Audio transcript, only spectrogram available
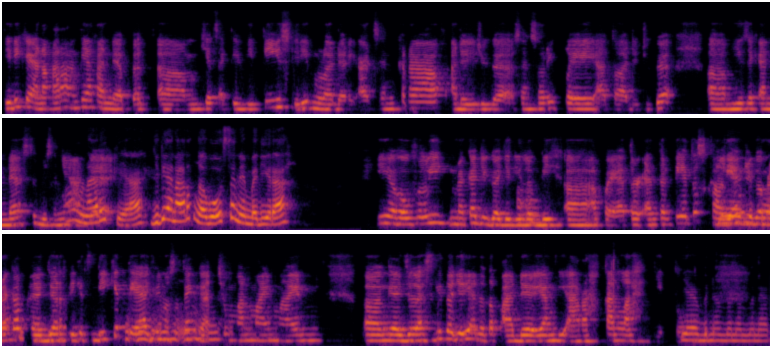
Jadi kayak anak-anak nanti akan dapat um, kids activities, jadi mulai dari arts and craft, ada juga sensory play, atau ada juga um, music and dance tuh biasanya oh, menarik ya. Jadi anak-anak nggak bosan ya Mbak Dira? Iya, hopefully mereka juga jadi oh. lebih uh, apa ya ter-entertain itu sekalian yeah, juga betul. mereka belajar sedikit-sedikit ya. Jadi maksudnya nggak cuma main-main eh, nggak uh, jelas gitu. Jadi tetap ada yang diarahkan lah gitu. Iya, benar-benar benar.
